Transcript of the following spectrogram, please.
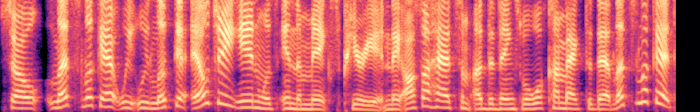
So let's look at we we looked at LJN was in the mix period and they also had some other things but we'll come back to that. Let's look at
